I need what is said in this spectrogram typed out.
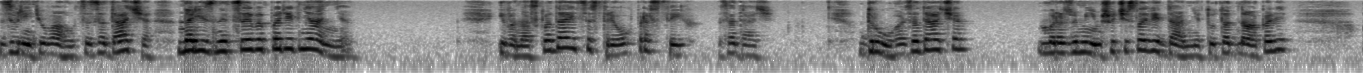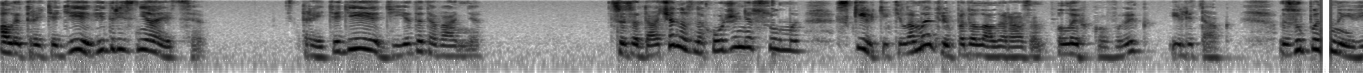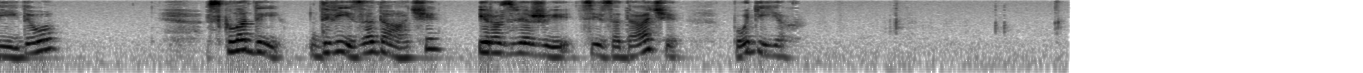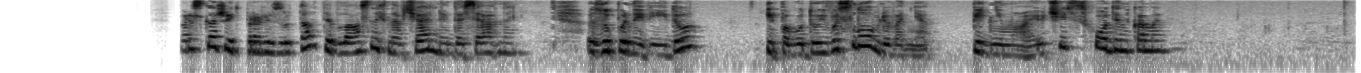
Зверніть увагу, це задача на різницеве порівняння. І вона складається з трьох простих задач. Друга задача. Ми розуміємо, що числові дані тут однакові, але третя дія відрізняється. Третя дія дія додавання. Це задача на знаходження суми. Скільки кілометрів подолали разом легковик і літак. Зупини відео, склади дві задачі і розв'яжи ці задачі по діях. Розкажіть про результати власних навчальних досягнень. Зупини відео і побудуй висловлювання, піднімаючись сходинками.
